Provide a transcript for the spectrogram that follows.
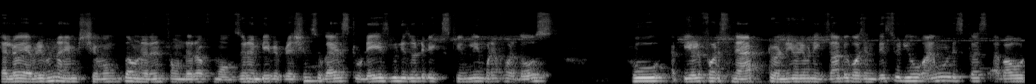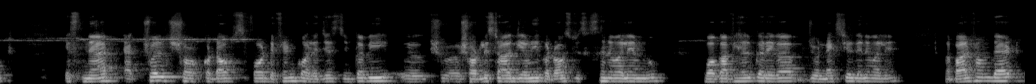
Hello everyone, I am Shivam, the owner and founder of Moxzone MBA Preparation. So guys, today's video is going to be extremely important for those who appeared for SNAP 2021 exam because in this video, I'm going to discuss about SNAP actual short cutoffs for different colleges जिनका भी shortlist आ गया उन्हीं cutoffs discuss करने वाले हम लोग वो काफ़ी हेल्प करेगा जो नेक्स्ट ईयर देने वाले हैं apart from that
